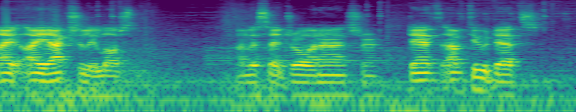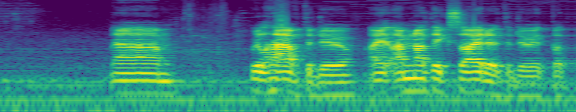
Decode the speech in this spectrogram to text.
I, I actually lost. Unless I draw an answer. Death. I have two deaths. Um, we'll have to do. I, I'm not excited to do it, but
